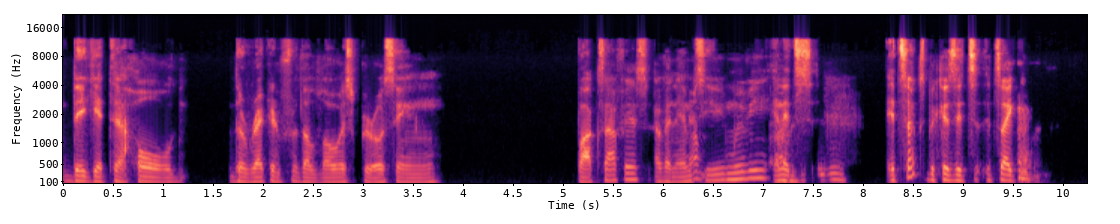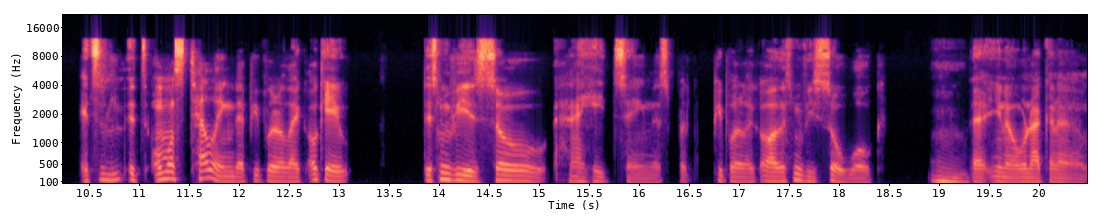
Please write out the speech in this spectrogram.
they get to hold the record for the lowest grossing box office of an MCU movie and it's it sucks because it's it's like it's it's almost telling that people are like, okay, this movie is so I hate saying this, but people are like, oh, this movie is so woke mm. that you know we're not gonna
